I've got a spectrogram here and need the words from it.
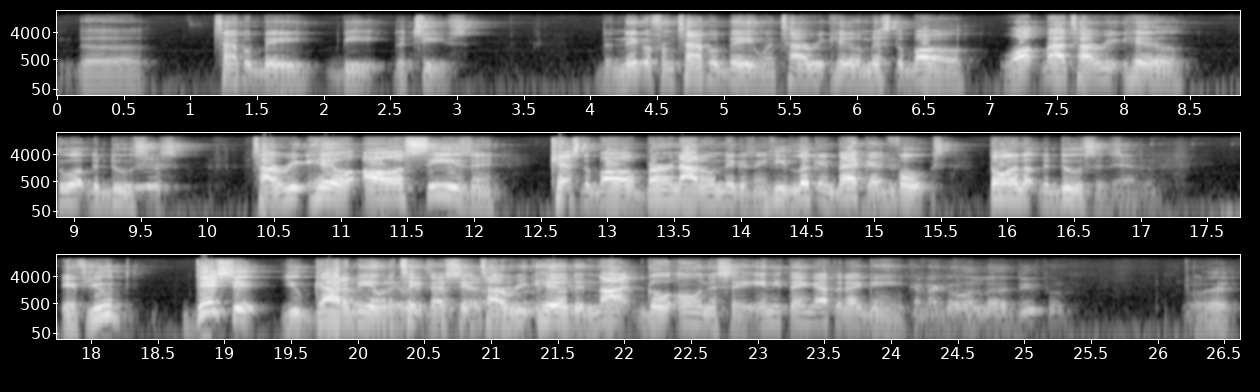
the Tampa Bay beat the Chiefs. The nigga from Tampa Bay when Tyreek Hill missed the ball, walked by Tyreek Hill, threw up the deuces. Tyreek Hill all season catch the ball, burn out on niggas, and he looking back at mm-hmm. folks throwing up the deuces. Yeah. If you dish it, you gotta be able to take that shit. Tyreek Hill did not go on and say anything after that game. Can I go a little deeper? Go ahead.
